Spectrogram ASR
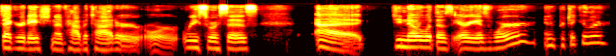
degradation of habitat or, or resources. Uh, do you know what those areas were in particular?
